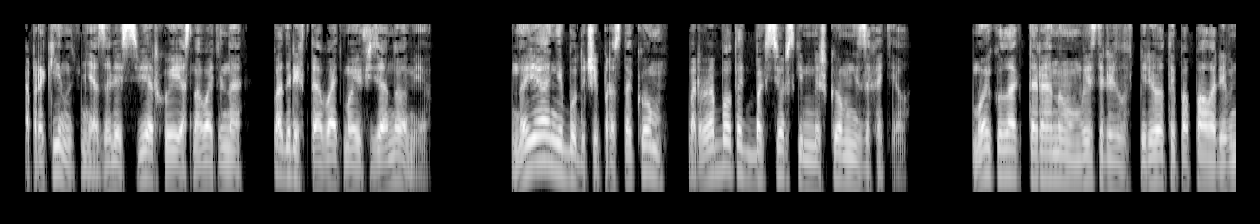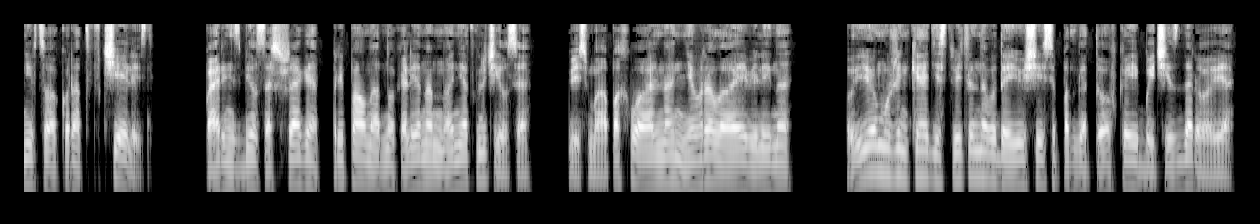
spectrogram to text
опрокинуть меня, залезть сверху и основательно подрихтовать мою физиономию. Но я, не будучи простаком, работать боксерским мешком не захотел. Мой кулак тараном выстрелил вперед и попал ревнивцу аккурат в челюсть. Парень сбился с шага, припал на одно колено, но не отключился. Весьма похвально, не врала Эвелина. У ее муженька действительно выдающаяся подготовка и бычье здоровье.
